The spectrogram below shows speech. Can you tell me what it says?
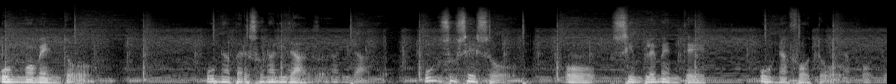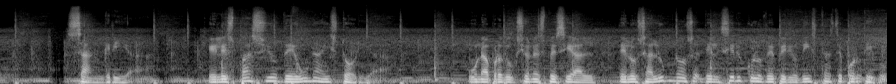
Un momento, una personalidad, un suceso o simplemente una foto. Sangría, el espacio de una historia. Una producción especial de los alumnos del Círculo de Periodistas Deportivos.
